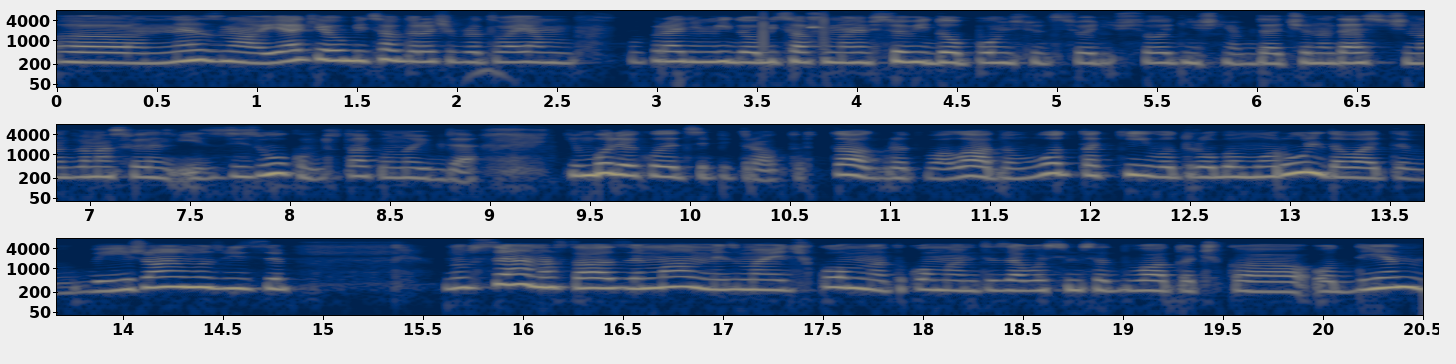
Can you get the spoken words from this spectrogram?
Е, не знаю. Як я обіцяв, до речі, братва, я в попередньому відео обіцяв, що в мене все відео повністю сьогоднішнє буде чи на 10, чи на 12 хвилин зі звуком, то так воно і буде. Тим більше, коли це під трактор. Так, братва, ладно, от такий от робимо руль. Давайте виїжджаємо звідси. Ну все, настала зима. Ми з маячком на такому МТЗ 82.1.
